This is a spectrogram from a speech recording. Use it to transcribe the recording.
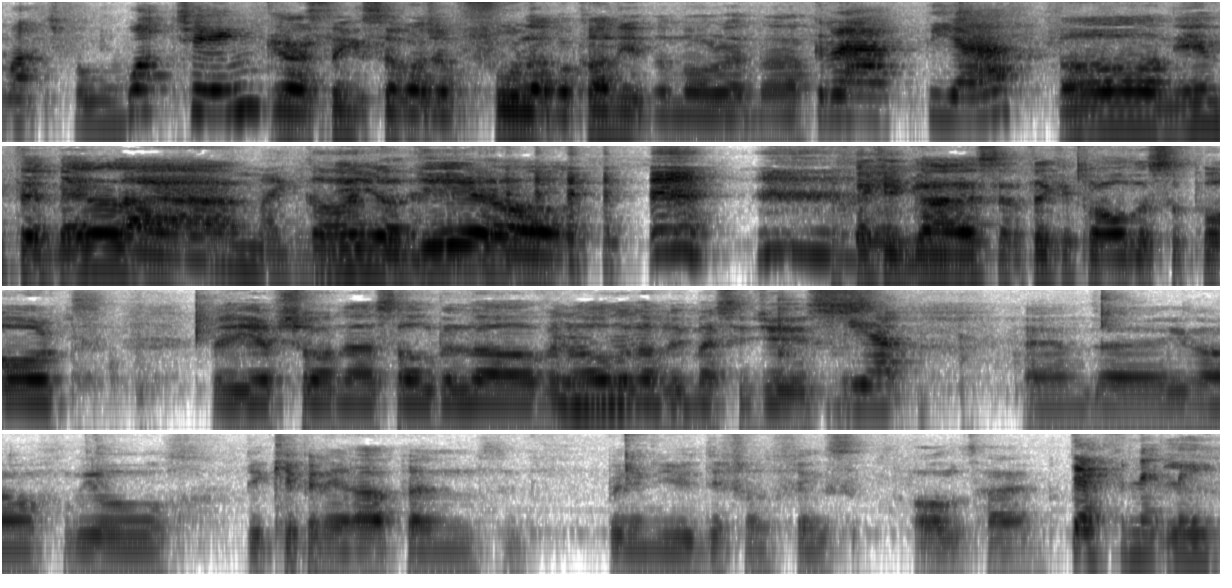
much for watching. Guys, thank you so much. I'm full up. I can't eat them all right now. Gracias. Oh, niente bella. Oh my God. Mio Dio. thank you guys, and thank you for all the support that you have shown us, all the love and all the lovely messages. Yep. And uh, you know, we'll be keeping it up and bringing you different things all the time. Definitely.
